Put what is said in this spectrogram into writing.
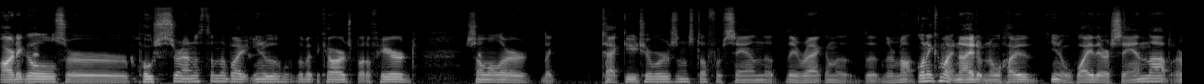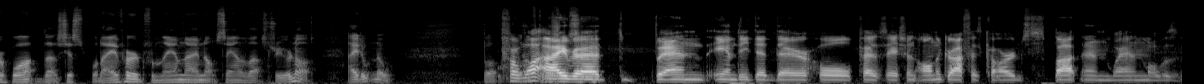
articles or posts or anything about you know about the cards, but I've heard some other like tech YouTubers and stuff are saying that they reckon that, that they're not going to come out. Now I don't know how you know why they're saying that or what. That's just what I've heard from them. Now I'm not saying that that's true or not. I don't know. But From what have to wait I read, when AMD did their whole presentation on the graphics cards back and when what was it,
